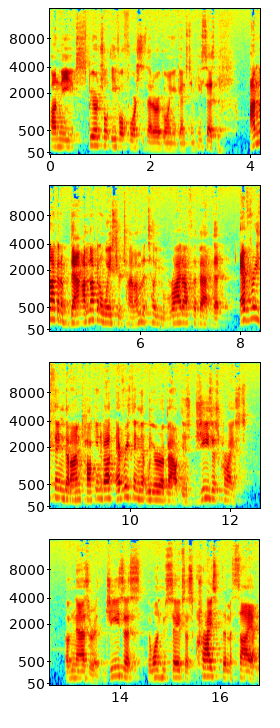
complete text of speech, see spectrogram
on the spiritual evil forces that are going against him. He says, I'm not going to I'm not going to waste your time. I'm going to tell you right off the bat that everything that I'm talking about, everything that we are about is Jesus Christ of Nazareth. Jesus, the one who saves us, Christ the Messiah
